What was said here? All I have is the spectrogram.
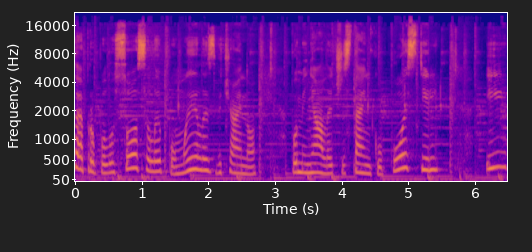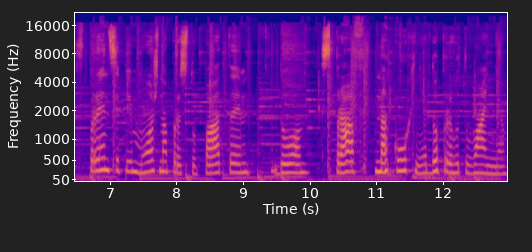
Все прополососили, помили, звичайно, поміняли чистеньку постіль, і, в принципі, можна приступати до справ на кухні, до приготування.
